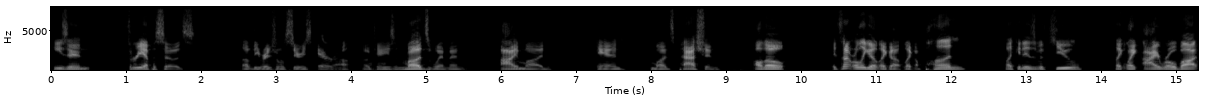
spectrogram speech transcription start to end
He's in three episodes of the original series era. Okay, he's in Mudd's Women, I Mudd, and Mudd's Passion. Although it's not really a, like a like a pun like it is with Q. Like like I Robot,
